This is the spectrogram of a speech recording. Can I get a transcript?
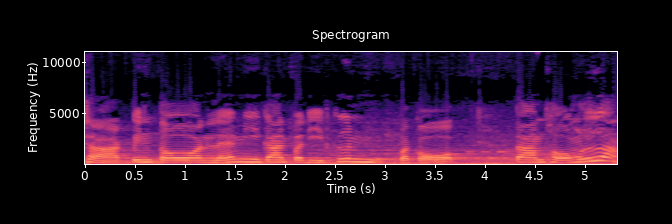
ฉากเป็นตอนและมีการประดิษฐ์ขึ้นประกอบตามท้องเรื่อง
